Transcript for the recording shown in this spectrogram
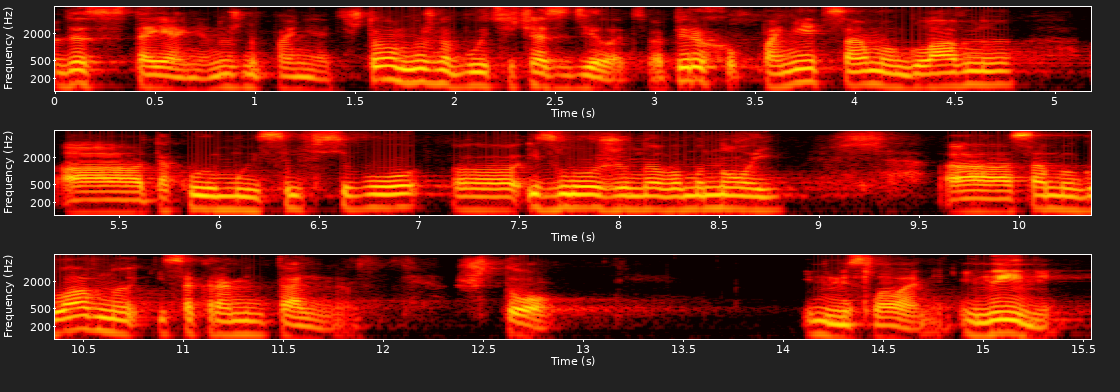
вот это состояние нужно понять. Что вам нужно будет сейчас сделать? Во-первых, понять самую главную а, такую мысль всего а, изложенного мной, а, самую главную и сакраментальную, что, иными словами, иными,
